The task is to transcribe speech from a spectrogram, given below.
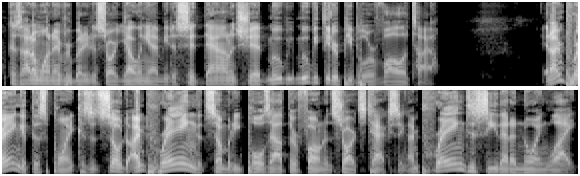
because I don't want everybody to start yelling at me to sit down and shit. Movie movie theater people are volatile. And I'm praying at this point because it's so. I'm praying that somebody pulls out their phone and starts texting. I'm praying to see that annoying light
